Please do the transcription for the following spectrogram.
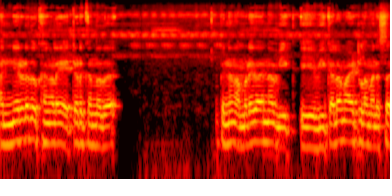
അന്യരുടെ ദുഃഖങ്ങളെ ഏറ്റെടുക്കുന്നത് പിന്നെ നമ്മുടേത് തന്നെ വി വികലമായിട്ടുള്ള മനസ്സ്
